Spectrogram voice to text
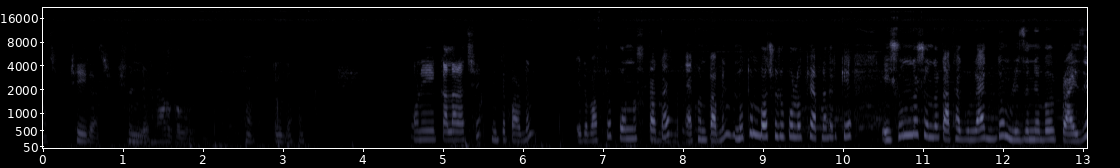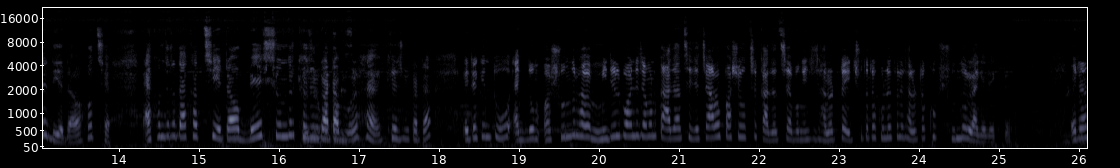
আচ্ছা ঠিক আছে সুন্দর। হ্যাঁ এই দেখেন। অনেক কালার আছে নিতে পারবেন। এটা মাত্র পনেরোশো টাকায়। এখন পাবেন নতুন বছর উপলক্ষে আপনাদেরকে এই সুন্দর সুন্দর কাঁথাগুলো একদম রিজনেবল প্রাইসে দিয়ে দেওয়া হচ্ছে। এখন যেটা দেখাচ্ছি এটাও বেশ সুন্দর খেজুর কাটা হ্যাঁ খেজুর কাটা। এটা কিন্তু একদম সুন্দরভাবে মিডল পয়েন্টে যেমন কাজ আছে যে চারোপাশে হচ্ছে কাজ আছে এবং এই ঝালরটা এই সুতোটা খুলে ফেলে ঝালরটা খুব সুন্দর লাগে দেখতে। এটার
